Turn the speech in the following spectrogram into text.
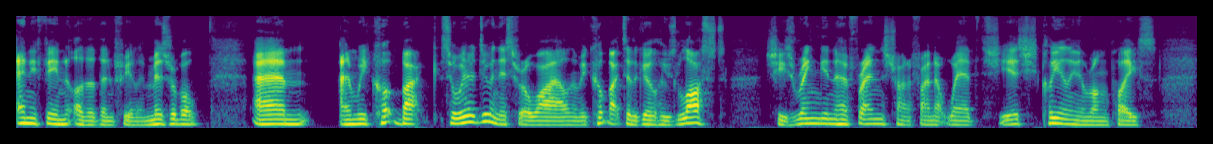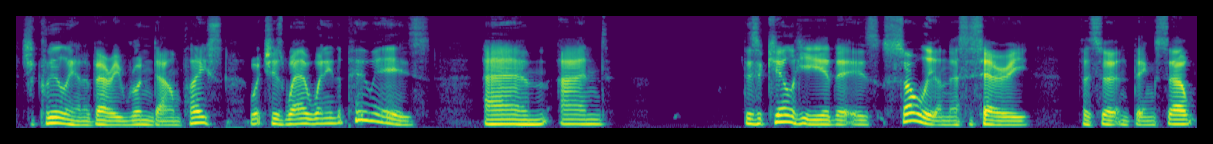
anything other than feeling miserable? Um, and we cut back. So we are doing this for a while, and we cut back to the girl who's lost. She's ringing her friends, trying to find out where she is. She's clearly in the wrong place. She's clearly in a very rundown place, which is where Winnie the Pooh is. Um, and there's a kill here that is solely unnecessary for certain things. So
